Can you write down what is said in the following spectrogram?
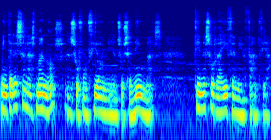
Mi interés en las manos, en su función y en sus enigmas, tiene su raíz en mi infancia.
